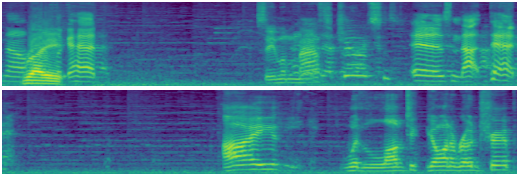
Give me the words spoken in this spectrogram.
No, Right. look ahead. Salem, Massachusetts. It is not dead. I would love to go on a road trip,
